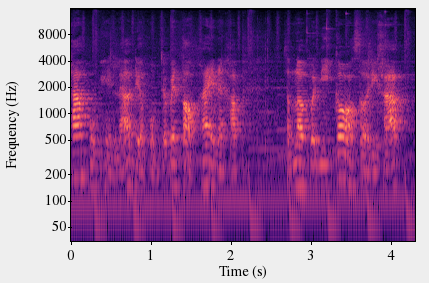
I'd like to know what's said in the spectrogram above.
ถ้าผมเห็นแล้วเดี๋ยวผมจะไปตอบให้นะครับสำหรับวันนี้ก็สวัสดีครับ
